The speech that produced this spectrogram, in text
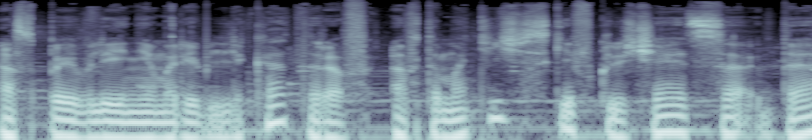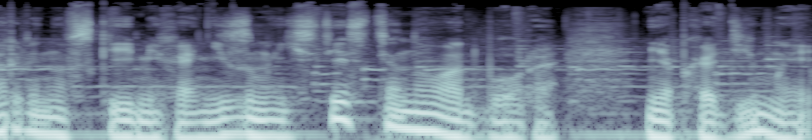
А с появлением репликаторов автоматически включается дарвиновский механизм естественного отбора, необходимые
